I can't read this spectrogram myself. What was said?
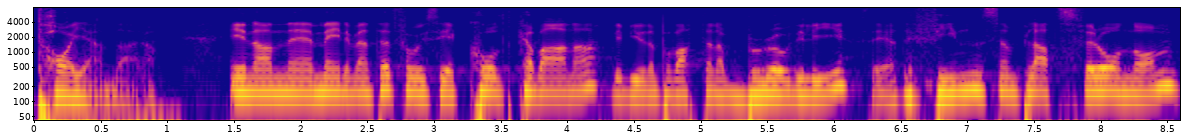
ta igen där. Innan eh, main eventet får vi se Colt Cabana bli bjuden på vatten av Brody Lee. Säger att det finns en plats för honom.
